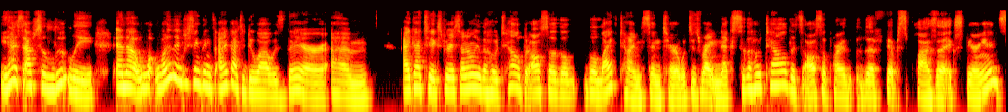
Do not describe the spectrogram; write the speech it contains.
Yes, absolutely. And uh, w- one of the interesting things I got to do while I was there, um, I got to experience not only the hotel but also the the Lifetime Center, which is right next to the hotel. That's also part of the Phipps Plaza experience.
